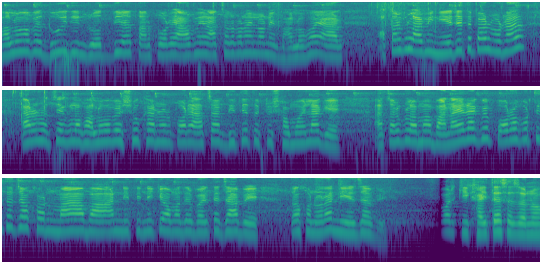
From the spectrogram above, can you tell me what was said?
ভালোভাবে দুই দিন রোদ দিয়ে তারপরে আমের আচার বানাইলে অনেক ভালো হয়। আর আচারগুলো আমি নিয়ে যেতে পারব না, কারণ হচ্ছে এগুলো ভালোভাবে শুকানোর পরে আচার দিতে তো একটু সময় লাগে। আচারগুলো মা বানায় রাখবে, পরবর্তীতে যখন মা বা আন্নি তিনি কেউ আমাদের বাড়িতে যাবে, তখন ওরা নিয়ে যাবে। আবার কি খাইতেছে জানো?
